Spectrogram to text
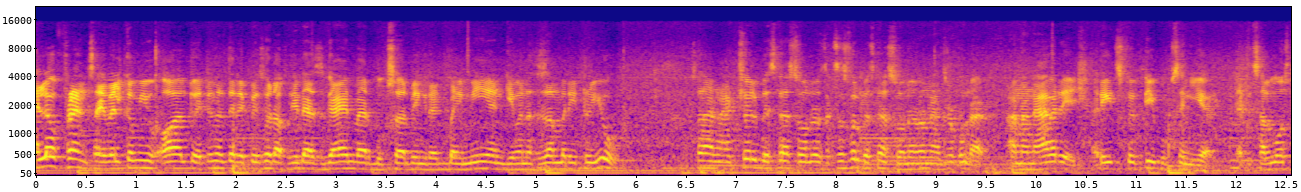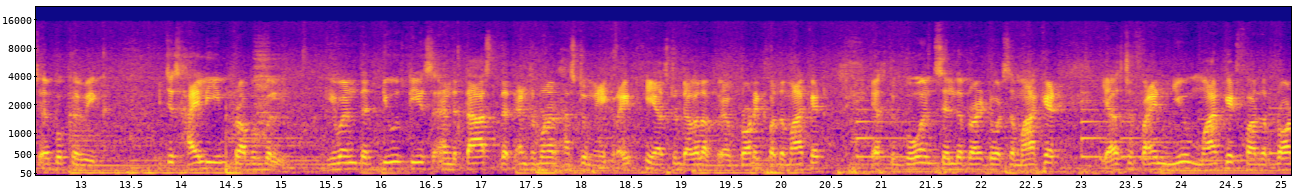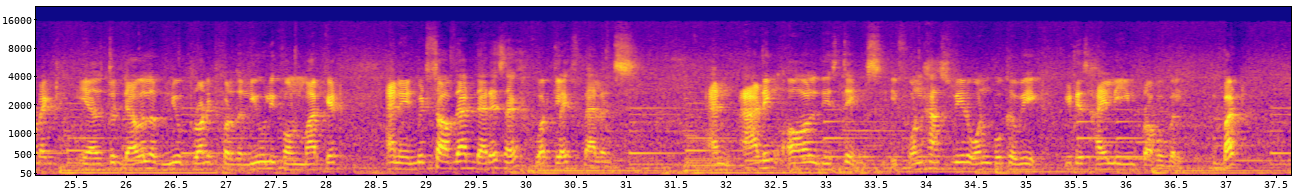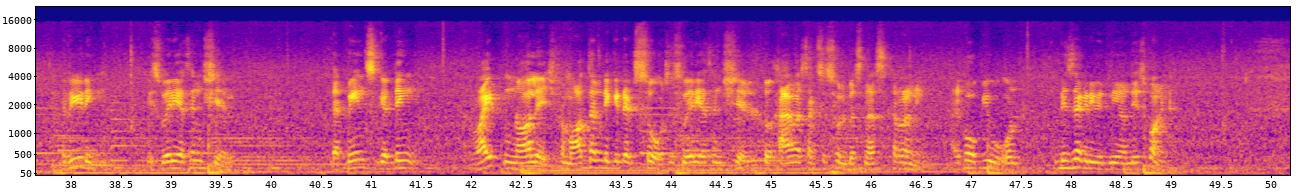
Hello, friends. I welcome you all to another episode of Reader's Guide, where books are being read by me and given as a summary to you. So, an actual business owner, successful business owner, an entrepreneur, and on an average, reads 50 books in a year. That is almost a book a week, which is highly improbable given the duties and the tasks that entrepreneur has to make. Right? He has to develop a product for the market. He has to go and sell the product towards the market. He has to find new market for the product. He has to develop new product for the newly found market and in midst of that there is a work life balance. And adding all these things if one has to read one book a week it is highly improbable. But reading is very essential. That means getting right knowledge from authenticated source is very essential to have a successful business running. I hope you won't disagree with me on this point.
